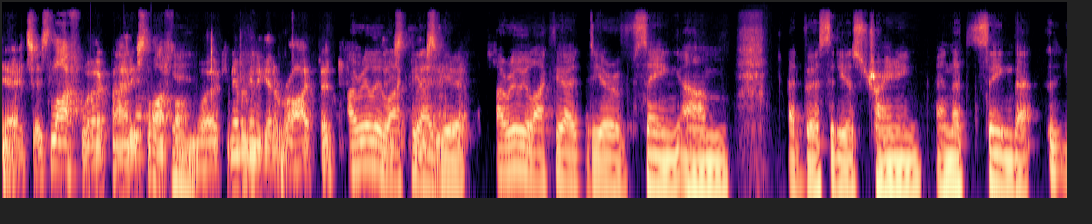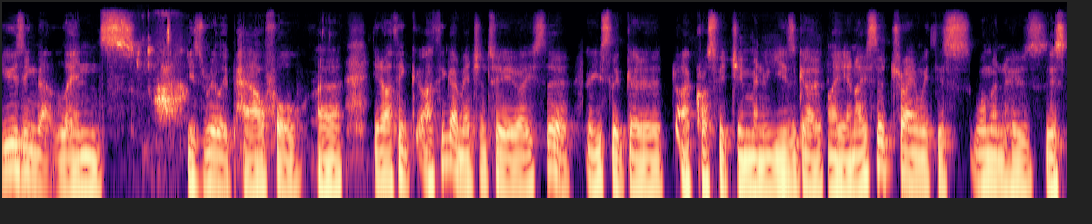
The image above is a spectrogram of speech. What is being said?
yeah, it's it's life work, mate. It's lifelong work. You're never going to get it right, but I really like the idea. I really like the idea of seeing um, adversity as training, and that's seeing that using that lens is really powerful. Uh, you know, I think I think I mentioned to you. I used to I used to go to a CrossFit gym many years ago, and I used to train with this woman who's this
